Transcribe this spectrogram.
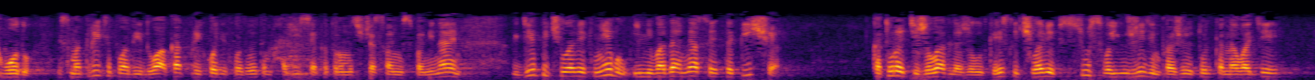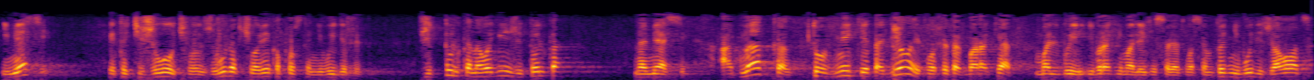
воду. И смотрите плоды дуа, как приходит вот в этом хадисе, о котором мы сейчас с вами вспоминаем, где бы человек не был, или вода, мясо – это пища, которая тяжела для желудка. Если человек всю свою жизнь проживет только на воде и мясе, это тяжело, желудок человека просто не выдержит. Жить только на воде, жить только на мясе. Однако, кто в Мекке это делает, вот этот баракят мольбы Ибрахима, алейхиссалят вассалям, тот не будет жаловаться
